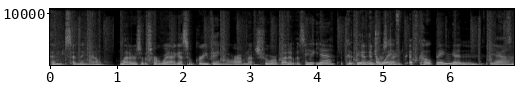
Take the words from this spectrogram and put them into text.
and sending out letters. It was her way, I guess, of grieving, or I'm not sure, but it was. Yeah, it could be a, a way of, of, coping and, yeah,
